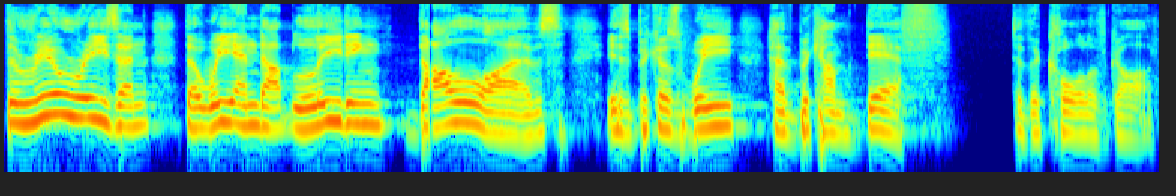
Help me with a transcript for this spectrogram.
The real reason that we end up leading dull lives is because we have become deaf to the call of God.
